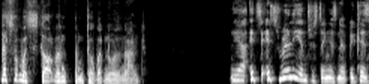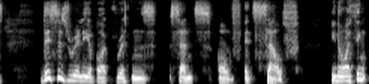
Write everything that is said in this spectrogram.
Let's talk about Scotland and talk about Northern Ireland. Yeah, it's it's really interesting, isn't it? Because this is really about Britain's sense of itself. You know, I think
